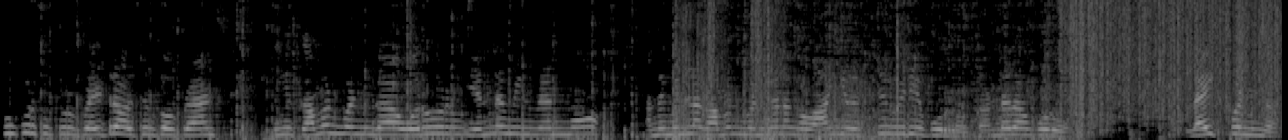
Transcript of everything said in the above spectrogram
சூப்பர் சூப்பர். ஃபைட்டராக வச்சுருக்கோம் ஃப்ரெண்ட்ஸ் நீங்கள் கமெண்ட் பண்ணுங்கள் ஒரு ஒரு என்ன மீன் வேணுமோ அந்த மீன்லாம் கமெண்ட் பண்ணுங்கள் நாங்கள் வாங்கி வச்சு வீடியோ போடுறோம். தான் போடுவோம். லைக் பண்ணுங்கள்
